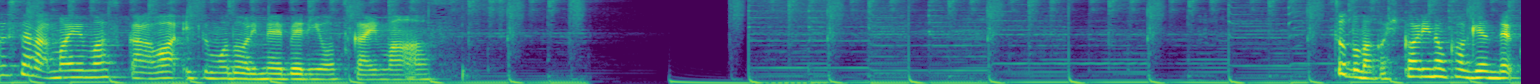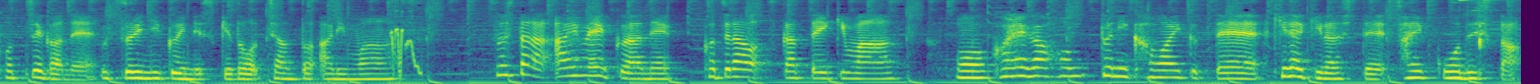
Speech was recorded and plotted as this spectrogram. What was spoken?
そしたら眉マスカラはいつも通りメイベリンを使います。ちょっとなんか光の加減でこっちがね映りにくいんですけどちゃんとあります。そしたらアイメイクはねこちらを使っていきます。もうこれが本当に可愛くてキラキラして最高でした。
